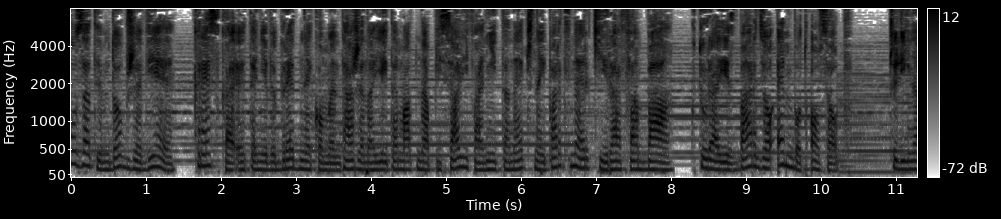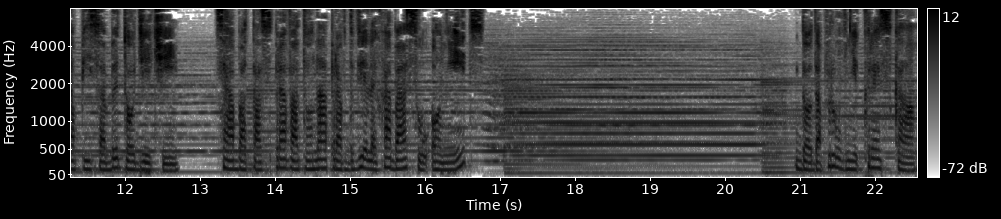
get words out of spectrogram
Poza tym dobrze wie, kreska e te niewybredne komentarze na jej temat napisali fani tanecznej partnerki Rafa Ba, która jest bardzo embot osób. Czyli napisaby to dzieci. Cała ta sprawa to naprawdę wiele habasu o nic? Doda równie kreska,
